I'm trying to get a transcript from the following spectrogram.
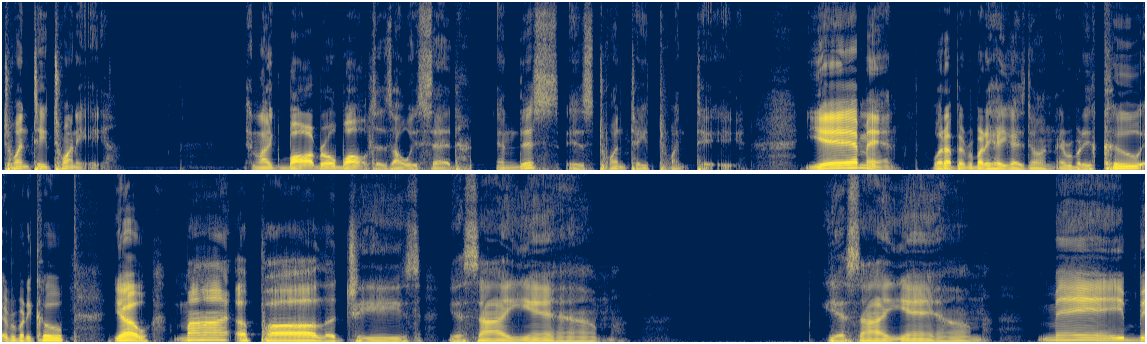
2020. And like Barbara Walters always said, and this is 2020. Yeah, man. What up, everybody? How you guys doing? Everybody cool? Everybody cool? Yo, my apologies. Yes, I am. Yes, I am. Maybe.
